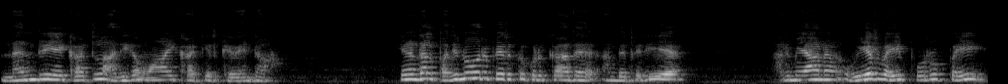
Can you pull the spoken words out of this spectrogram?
நன்றியை காட்டிலும் அதிகமாய் காட்டியிருக்க வேண்டாம். ஏனென்றால் பதினோரு பேருக்கு கொடுக்காத அந்த பெரிய அருமையான உயர்வை பொறுப்பை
